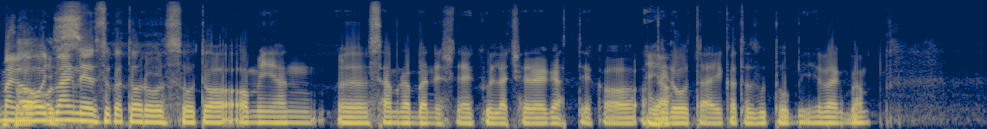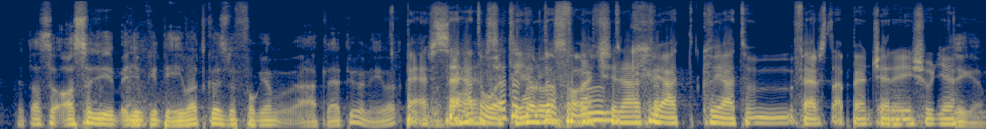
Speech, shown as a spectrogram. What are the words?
Meg Szóval ahogy az- megnézzük a Torosszót, amilyen ö, szemrebben is nélkül lecserélgették a, a Ja. pilótáikat az utóbbi években. Tehát az, az, hogy egyébként évad közben fogja át lehet ülni? Évad közben? Persze, hát volt hát a ilyen, a. Kviat, Kviat Verstappen csere is, ugye? Igen.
